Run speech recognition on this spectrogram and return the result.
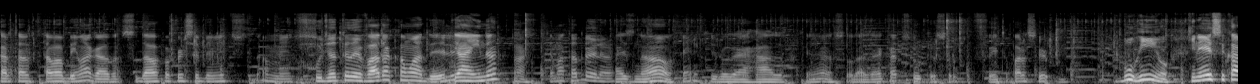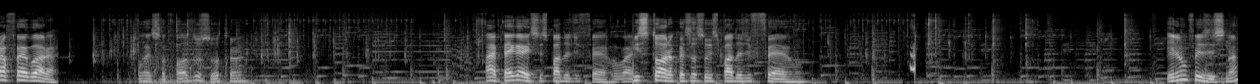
cara tava, tava bem lagado. Isso dava pra perceber nitidamente. Podia ter levado a cama dele e ainda... Ah, ter matado ele, né? Mas não, tem que jogar errado. Porque, né, eu sou da Zé Katsuki. Eu sou feito para ser burrinho. Que nem esse cara foi agora. Porra, só fala dos outros, né? Vai, pega aí sua espada de ferro, vai. Me estoura com essa sua espada de ferro. Ele não fez isso, né?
